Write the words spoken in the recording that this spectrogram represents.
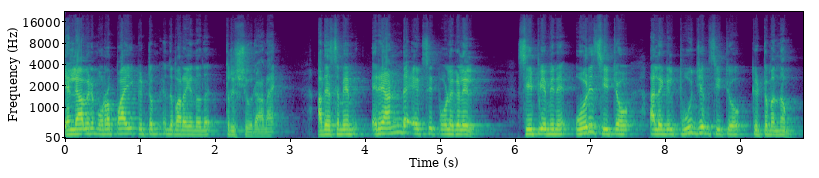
എല്ലാവരും ഉറപ്പായി കിട്ടും എന്ന് പറയുന്നത് തൃശ്ശൂരാണ്. അതേസമയം രണ്ട് എക്സിറ്റ് പോളുകളിൽ സി പി എമ്മിന് ഒരു സീറ്റോ അല്ലെങ്കിൽ പൂജ്യം സീറ്റോ കിട്ടുമെന്നും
